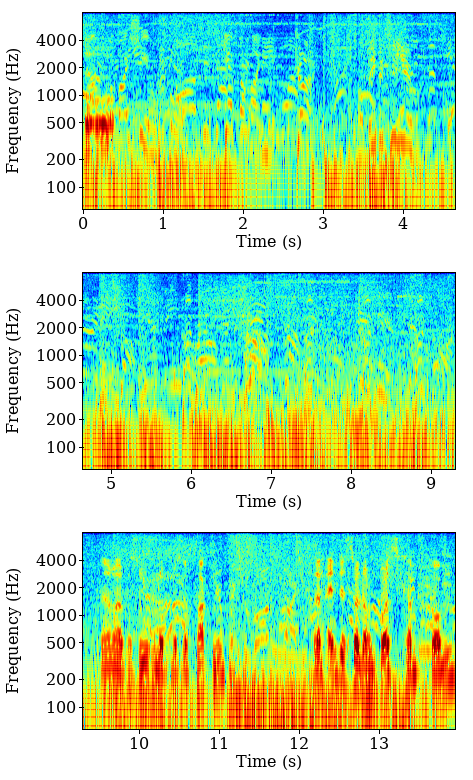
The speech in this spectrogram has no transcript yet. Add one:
Oh oh. Ja, mal versuchen, ob wir es noch packen. Und am Ende soll noch ein Bosskampf kommen.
